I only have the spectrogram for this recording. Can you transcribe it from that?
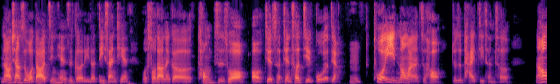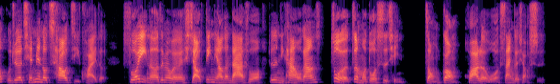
然后像是我到了今天是隔离的第三天，我收到那个通知说，哦，检测检测结果了，这样。嗯，唾液弄完了之后，就是排计程车。然后我觉得前面都超级快的。所以呢，这边我有个小叮咛要跟大家说，就是你看我刚刚做了这么多事情，总共花了我三个小时，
